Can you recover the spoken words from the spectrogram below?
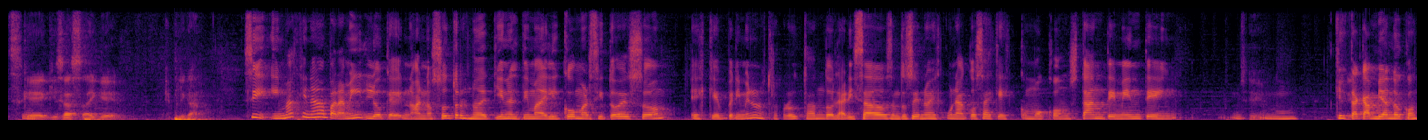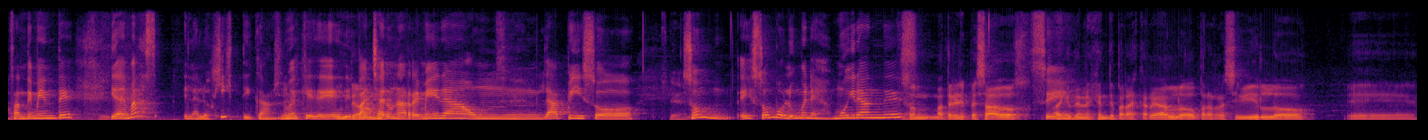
Sí. que quizás hay que explicar. Sí, y más que nada para mí lo que a nosotros nos detiene el tema del e-commerce y todo eso es que primero nuestros productos están dolarizados, entonces no es una cosa que es como constantemente Sí. que Sí. está cambiando constantemente Sí. y además la logística, Sí, no es que es un despachar una remera, un Sí. lápiz o Sí. son eh, son volúmenes muy grandes. Son materiales pesados, Sí. hay que tener gente para descargarlo, para recibirlo. eh,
